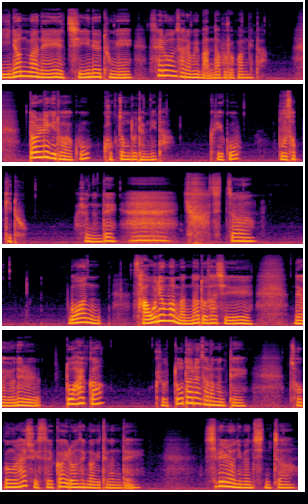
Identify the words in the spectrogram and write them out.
2년 만에 지인을 통해 새로운 사람을 만나보려고 합니다. 떨리기도 하고 걱정도 됩니다. 그리고 무섭기도 하셨는데, 이야, 진짜, 뭐 한 4, 5년만 만나도 사실 내가 연애를 또 할까? 그리고 또 다른 사람한테 적응을 할 수 있을까? 이런 생각이 드는데, 11년이면 진짜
